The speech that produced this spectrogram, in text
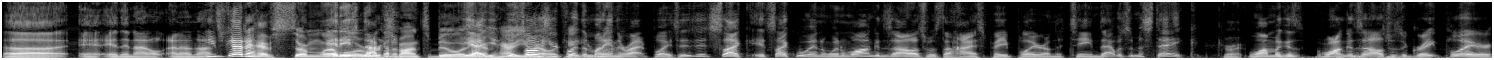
Uh, and, and then I don't. And I'm not. You've got to have some level of gonna- responsibility. Yeah, on you, how as you long as you're putting the your money in the right place. It's, it's like it's like when when Juan Gonzalez was the highest paid player on the team. That was a mistake. Right. Juan, Juan Gonzalez was a great player,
